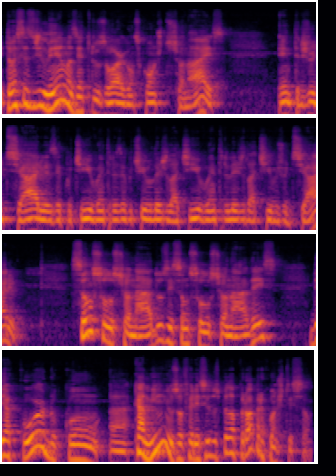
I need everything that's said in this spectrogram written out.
Então, esses dilemas entre os órgãos constitucionais, entre judiciário e executivo, entre executivo e legislativo, entre legislativo e judiciário, são solucionados e são solucionáveis de acordo com ah, caminhos oferecidos pela própria Constituição.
